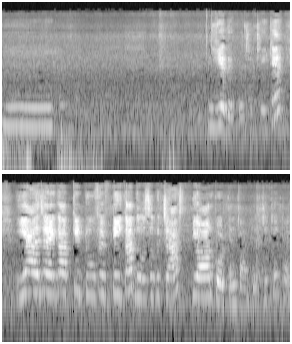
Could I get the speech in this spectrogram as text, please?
हम्म, ये देखो जी, ठीक है? ये आ जाएगा आपकी 250 का 250 प्योर कॉटन फैब्रिक ठीक है?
